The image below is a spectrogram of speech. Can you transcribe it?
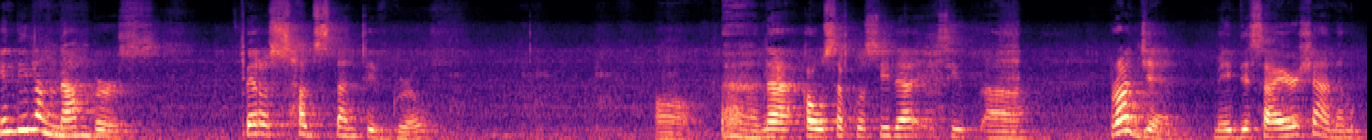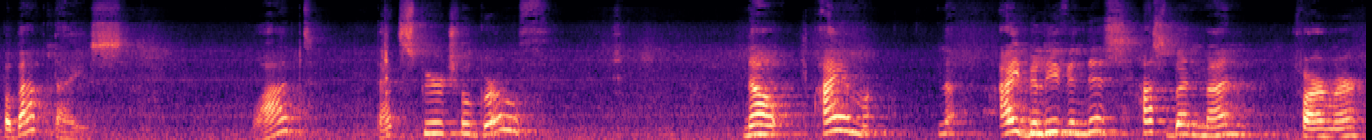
Hindi lang numbers. Pero substantive growth. Oh, na kausap ko sila si uh, Progen. May desire siya na magpabaptize. What? That's spiritual growth. Now, I am I believe in this husbandman, farmer,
